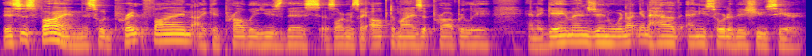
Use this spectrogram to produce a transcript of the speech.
This is fine. This would print fine. I could probably use this as long as I optimize it properly. In a game engine, we're not going to have any sort of issues here.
